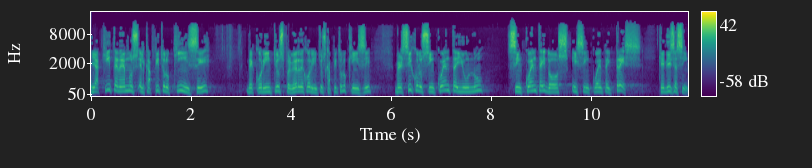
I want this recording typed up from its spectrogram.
Y aquí tenemos el capítulo 15 de Corintios, primero de Corintios, capítulo 15, versículos 51, 52 y 53, que dice así,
